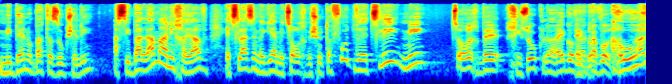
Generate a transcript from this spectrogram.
מבן או בת הזוג שלי, הסיבה למה אני חייב, אצלה זה מגיע מצורך בשותפות, ואצלי מצורך בחיזוק לאגו אגו. והכבוד. אהוב? אבל,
